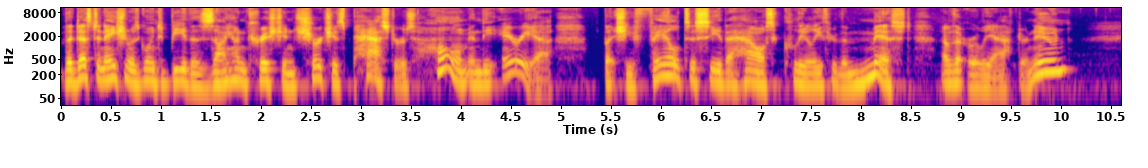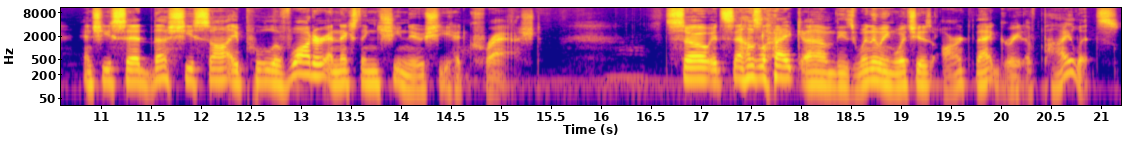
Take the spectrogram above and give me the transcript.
The destination was going to be the Zion Christian Church's pastor's home in the area, but she failed to see the house clearly through the mist of the early afternoon. And she said, thus she saw a pool of water, and next thing she knew, she had crashed. So it sounds like um, these winnowing witches aren't that great of pilots.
